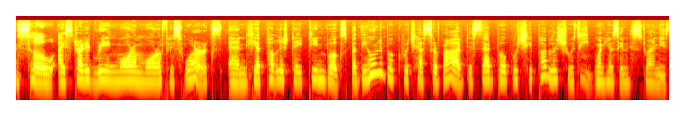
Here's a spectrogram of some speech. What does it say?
so I started reading more and more of his works, and he had published 18 books. But the only book which has survived is that book which he published when he was in his 20s.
